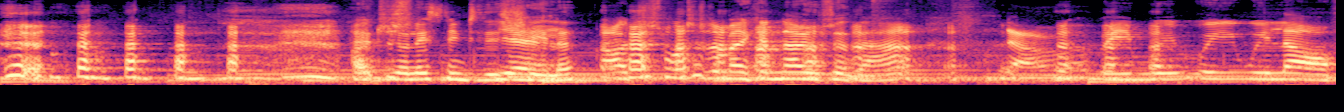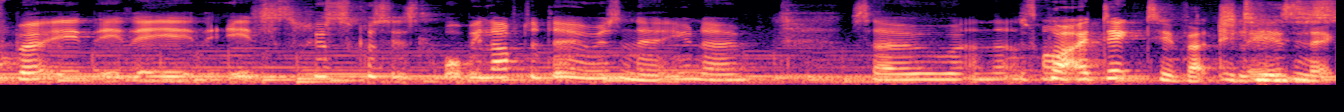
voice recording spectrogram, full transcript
I just, You're listening to this, yeah, Sheila. I just wanted to make a note of that. No, I mean, we, we, we laugh, but it, it, it, it's just because it's what we love to do, isn't it? You know. So, and that's it's quite addictive, actually, is. isn't it?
